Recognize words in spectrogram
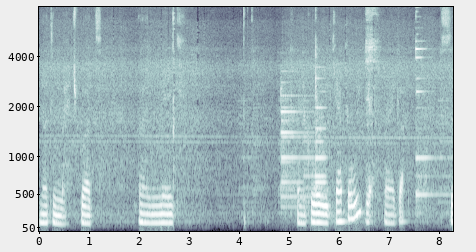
Nothing match, but I make Vancouver with capital V? Yeah, I got it. So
